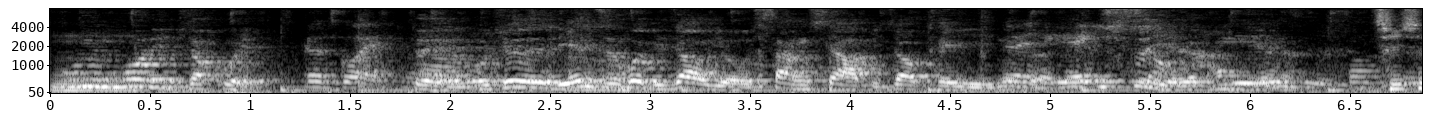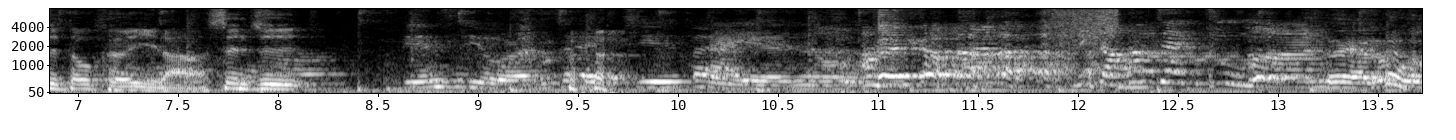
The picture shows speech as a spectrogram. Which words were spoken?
雾面玻璃比较贵，更贵。对，我觉得帘子会比较有上下，比较可以那对你可以个视野的空间。其实都可以啦，甚至帘子有人在接待人哦。你找他赞助吗？对啊，如果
